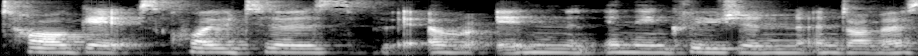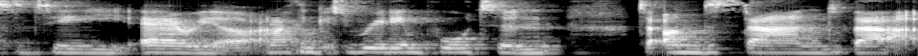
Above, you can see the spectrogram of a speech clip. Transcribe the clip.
targets, quotas in in the inclusion and diversity area, and I think it's really important to understand that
